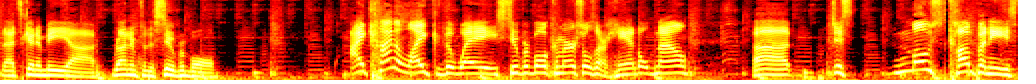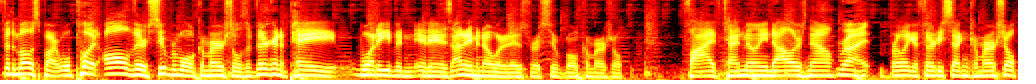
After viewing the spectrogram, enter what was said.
that's going to be uh, running for the Super Bowl. I kind of like the way Super Bowl commercials are handled now. Uh, just most companies, for the most part, will put all their Super Bowl commercials if they're going to pay what even it is. I don't even know what it is for a Super Bowl commercial. Five, ten million dollars now, right, for like a thirty-second commercial.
